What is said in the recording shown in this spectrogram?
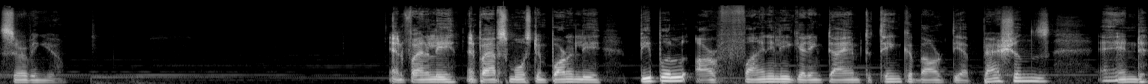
serving you? And finally, and perhaps most importantly, people are finally getting time to think about their passions and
